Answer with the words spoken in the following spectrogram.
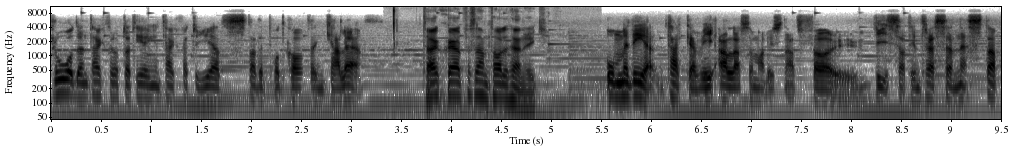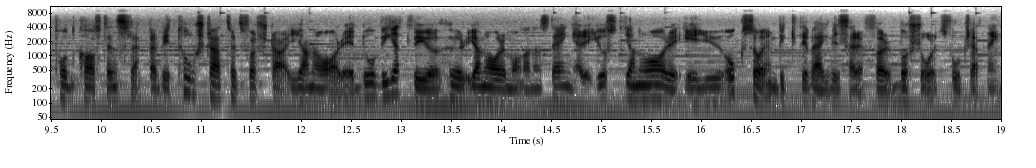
råden, tack för uppdateringen, tack för att du gästade podcasten Kalle. Tack själv för samtalet Henrik. Och med det tackar vi alla som har lyssnat för visat intresse. Nästa podcasten släpper vi torsdag 31 januari. Då vet vi ju hur januari månaden stänger. Just januari är ju också en viktig vägvisare för börsårets fortsättning.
